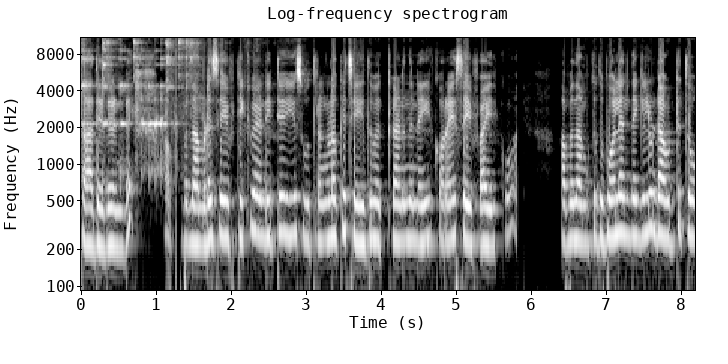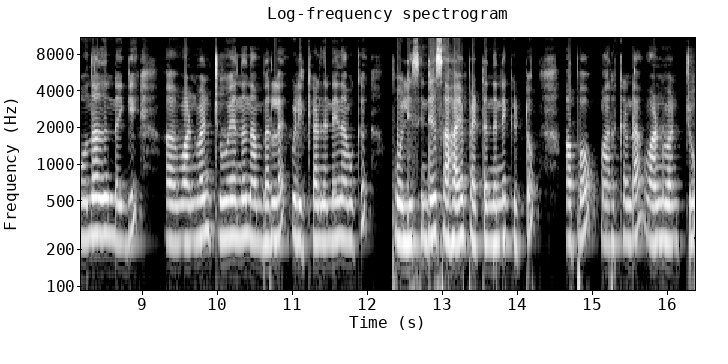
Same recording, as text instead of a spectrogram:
സാധ്യതയുണ്ട്. അപ്പോൾ നമ്മുടെ സേഫ്റ്റിക്ക് വേണ്ടിയിട്ട് ഈ സൂത്രങ്ങളൊക്കെ ചെയ്ത് വെക്കുകയാണെന്നുണ്ടെങ്കിൽ കുറേ സേഫ് ആയിരിക്കും. അപ്പോൾ നമുക്കിതുപോലെ എന്തെങ്കിലും ഡൗട്ട് തോന്നുന്നുണ്ടെങ്കിൽ വൺ വൺ ടു എന്ന നമ്പറിൽ വിളിക്കുകയാണെന്നുണ്ടെങ്കിൽ നമുക്ക് പോലീസിന്റെ സഹായം പെട്ടെന്ന് തന്നെ കിട്ടും. അപ്പോൾ മറക്കണ്ട വൺ വൺ ടു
